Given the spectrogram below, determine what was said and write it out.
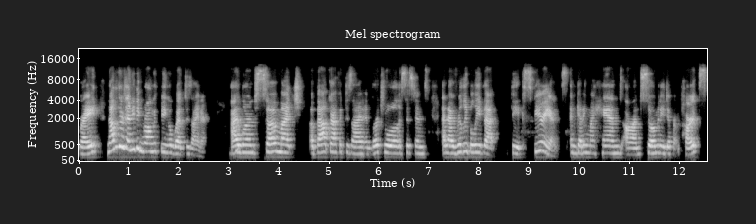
right? Not that there's anything wrong with being a web designer. I learned so much about graphic design and virtual assistants. And I really believe that the experience and getting my hands on so many different parts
